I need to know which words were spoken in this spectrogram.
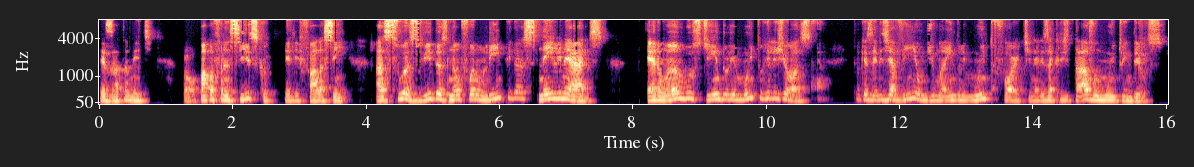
Exatamente. O Papa Francisco, ele fala assim, as suas vidas não foram límpidas nem lineares, eram ambos de índole muito religiosa. Então, quer dizer, eles já vinham de uma índole muito forte, né? eles acreditavam muito em Deus.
